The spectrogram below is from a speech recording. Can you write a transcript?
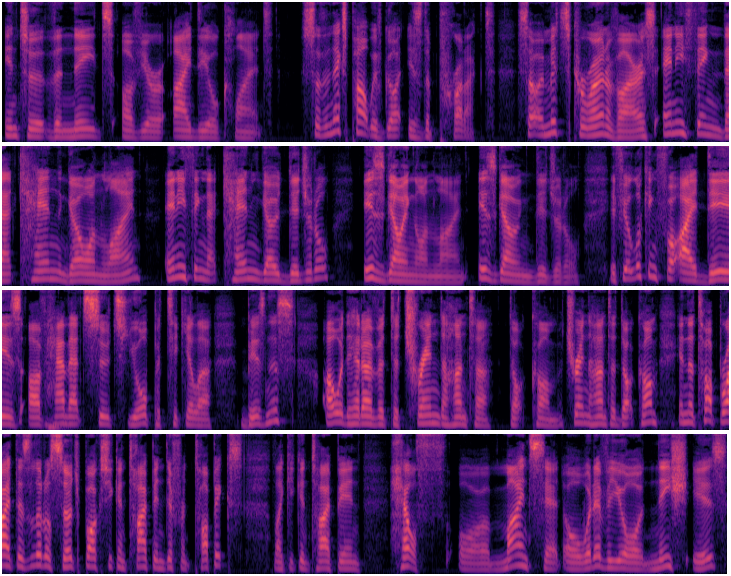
into the needs of your ideal client. So, the next part we've got is the product. So, amidst coronavirus, anything that can go online, anything that can go digital, is going online, is going digital. If you're looking for ideas of how that suits your particular business, I would head over to trendhunter.com. Trendhunter.com. In the top right, there's a little search box. You can type in different topics, like you can type in health or mindset or whatever your niche is,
